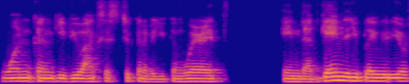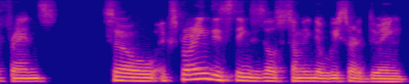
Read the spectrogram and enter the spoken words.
one can give you access to kind of you can wear it in that game that you play with your friends. So exploring these things is also something that we started doing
